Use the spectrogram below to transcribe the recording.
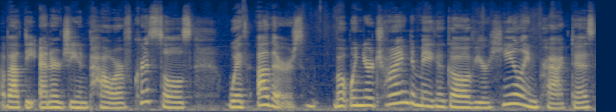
about the energy and power of crystals with others. But when you're trying to make a go of your healing practice,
